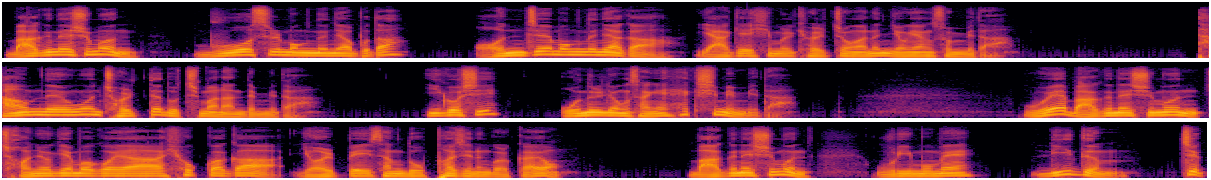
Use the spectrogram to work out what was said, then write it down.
마그네슘은 무엇을 먹느냐보다 언제 먹느냐가 약의 힘을 결정하는 영양소입니다. 다음 내용은 절대 놓치면 안 됩니다. 이것이 오늘 영상의 핵심입니다. 왜 마그네슘은 저녁에 먹어야 효과가 10배 이상 높아지는 걸까요? 마그네슘은 우리 몸의 리듬, 즉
